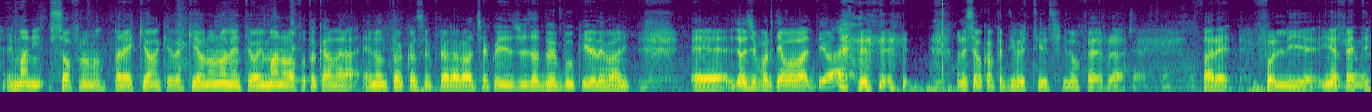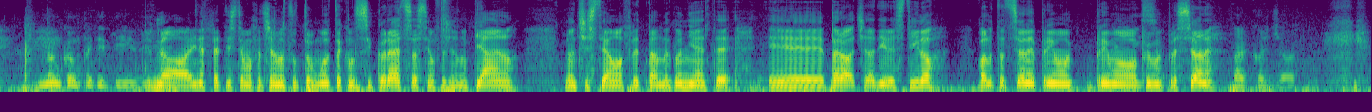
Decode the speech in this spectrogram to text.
le mani soffrono parecchio anche perché io normalmente ho in mano la fotocamera e non tocco sempre la roccia quindi ho già due buchi nelle mani e ci portiamo avanti ma noi siamo qua per divertirci non per fare follie in effetti Non competitivi. No, in effetti stiamo facendo tutto molto con sicurezza, stiamo facendo piano, non ci stiamo affrettando con niente, e- però c'è da dire stilo, valutazione primo, primo, prima impressione. Marco giochi.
